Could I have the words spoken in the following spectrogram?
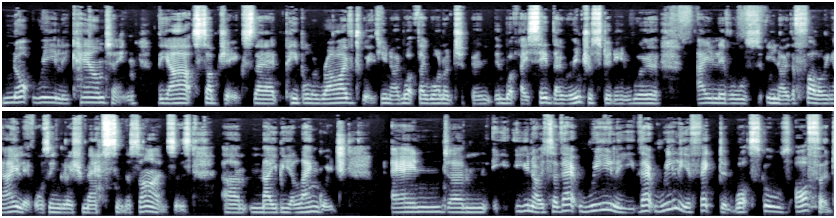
not really counting the art subjects that people arrived with. You know, what they wanted and, and what they said they were interested in were a levels, you know, the following A levels English, maths, and the sciences, um, maybe a language. And um, you know, so that really that really affected what schools offered,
